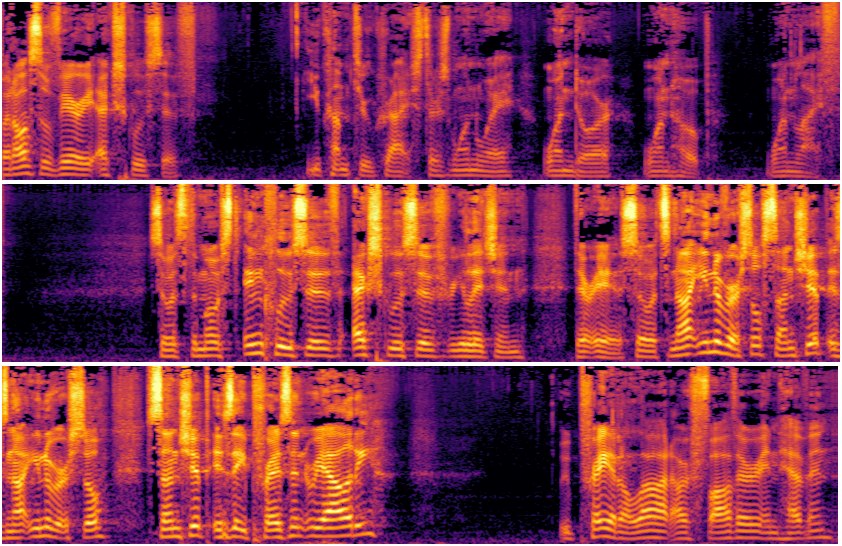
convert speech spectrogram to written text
But also very exclusive. You come through Christ. There's one way, one door, one hope, one life. So it's the most inclusive, exclusive religion there is. So it's not universal. Sonship is not universal. Sonship is a present reality. We pray it a lot, our Father in heaven.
